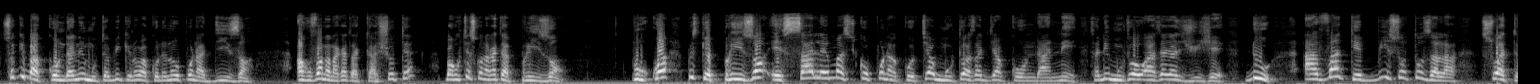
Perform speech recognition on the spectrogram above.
soki bakondane mutu abikino bakondane mpona 10 ans akovanda na kati ya kasho te bakotia sikoyo na kati ya prison pourquoi? Puisque prison esalema sikoyo mpona kotia moto aza déjà condamné. C'est-à-dire moto aza déjà jugé. D'où avant que biso tozala soit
